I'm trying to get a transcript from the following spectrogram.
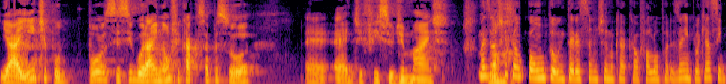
E aí, tipo, pô, se segurar e não ficar com essa pessoa é, é difícil demais. Mas eu acho que tem um ponto interessante no que a Cal falou, por exemplo, que é assim,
